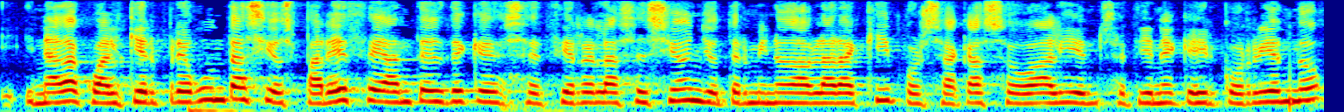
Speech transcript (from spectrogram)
Y nada, cualquier pregunta, si os parece, antes de que se cierre la sesión, yo termino de hablar aquí por si acaso alguien se tiene que ir corriendo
